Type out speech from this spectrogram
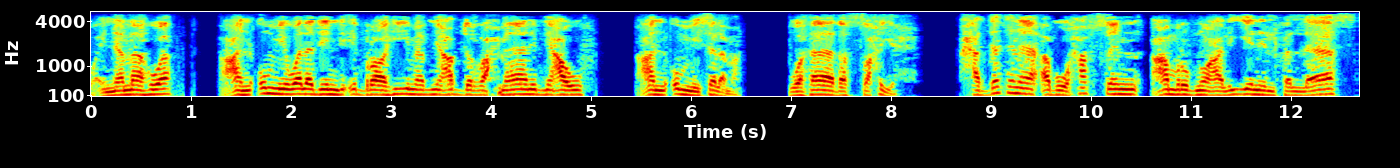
وإنما هو عن أم ولد لإبراهيم بن عبد الرحمن بن عوف عن أم سلمة وهذا الصحيح. حدثنا أبو حفص عمرو بن علي الفلاس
